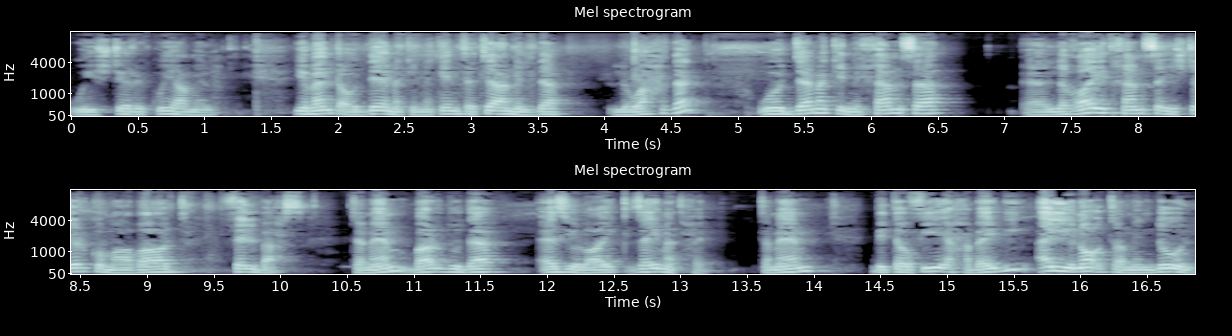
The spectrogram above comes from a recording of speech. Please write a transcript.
ويشترك ويعملها. يبقى انت قدامك انك انت تعمل ده لوحدك وقدامك ان خمسة لغاية خمسة يشتركوا مع بعض في البحث. تمام؟ برضو ده as you like زي ما تحب. تمام؟ بالتوفيق يا حبايبي. أي نقطة من دول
